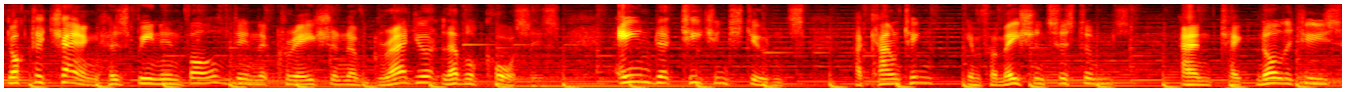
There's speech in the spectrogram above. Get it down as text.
Dr. Chang has been involved in the creation of graduate level courses aimed at teaching students accounting, information systems, and technologies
